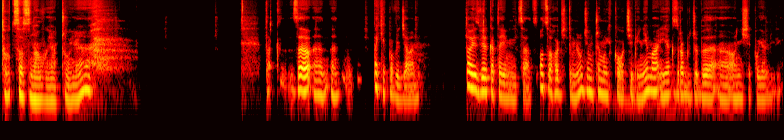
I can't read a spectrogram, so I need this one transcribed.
tu co znowu ja czuję? Tak, za, e, e, tak jak powiedziałem, to jest wielka tajemnica. O co chodzi tym ludziom, czemu ich koło ciebie nie ma i jak zrobić, żeby e, oni się pojawili.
